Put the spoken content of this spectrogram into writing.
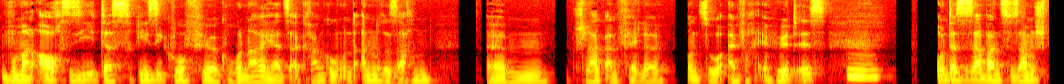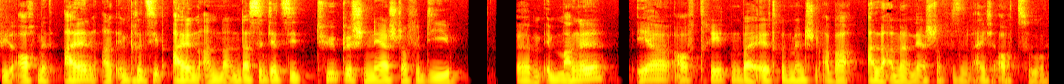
wo man auch sieht, das Risiko für koronare Herzerkrankungen und andere Sachen, ähm, Schlaganfälle und so einfach erhöht ist. Mhm. Und das ist aber ein Zusammenspiel auch mit allen, im Prinzip allen anderen. Das sind jetzt die typischen Nährstoffe, die ähm, im Mangel eher auftreten bei älteren Menschen, aber alle anderen Nährstoffe sind eigentlich auch zu,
